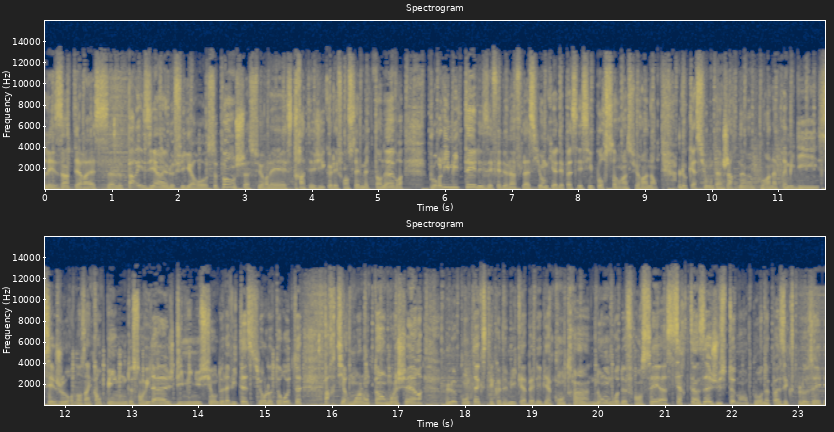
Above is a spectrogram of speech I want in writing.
les intéresse. Le Parisien et le Figaro se penchent sur les stratégies que les Français mettent en œuvre pour limiter les effets de l'inflation qui a dépassé 6% hein, sur un an. Location d'un jardin pour un après-midi, séjour dans un camping de son village, diminution de la vitesse sur l'autoroute, partir moins longtemps, moins cher. Le contexte économique a bel et bien contraint nombre de Français à certains ajustements pour ne pas exploser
